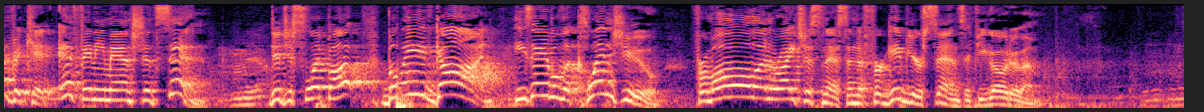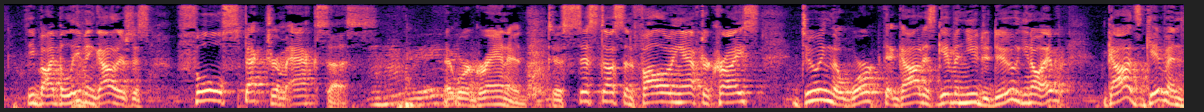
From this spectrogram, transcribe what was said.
advocate if any man should sin. Mm-hmm, yeah. Did you slip up? Believe God. He's able to cleanse you from all unrighteousness and to forgive your sins if you go to Him. See, by believing God, there's this full spectrum access that we're granted to assist us in following after Christ, doing the work that God has given you to do. You know, every, God's given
